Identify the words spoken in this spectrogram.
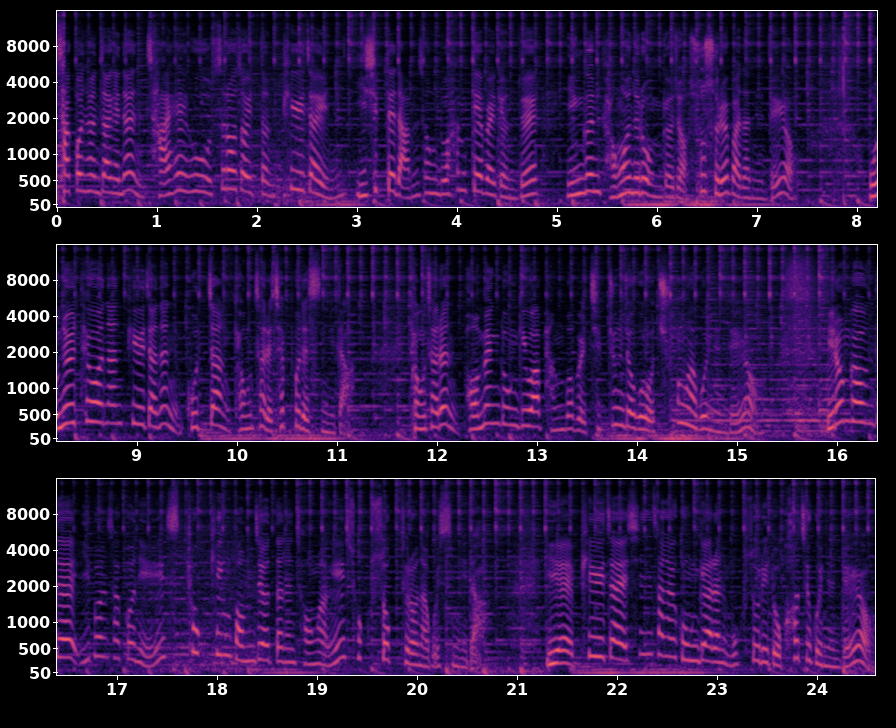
사건 현장에는 자해 후 쓰러져 있던 피의자인 20대 남성도 함께 발견돼 인근 병원으로 옮겨져 수술을 받았는데요. 오늘 퇴원한 피의자는 곧장 경찰에 체포됐습니다. 경찰은 범행 동기와 방법을 집중적으로 추궁하고 있는데요. 이런 가운데 이번 사건이 스토킹 범죄였다는 정황이 속속 드러나고 있습니다. 이에 피의자의 신상을 공개하라는 목소리도 커지고 있는데요.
